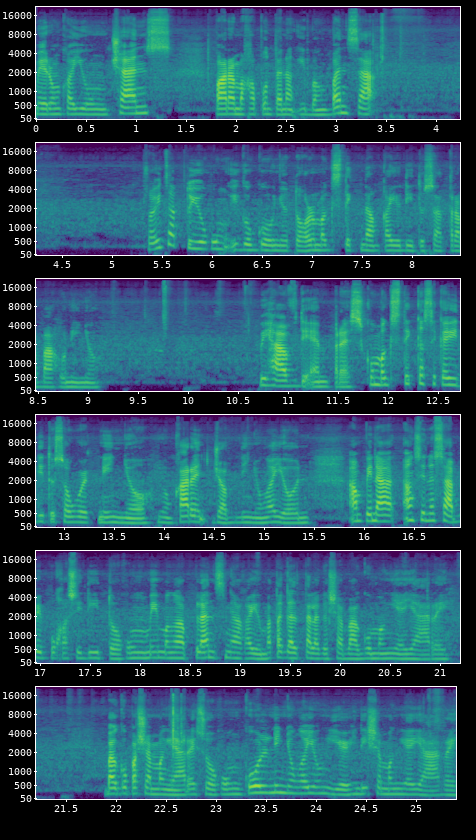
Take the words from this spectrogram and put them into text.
meron kayong chance para makapunta ng ibang bansa. So, it's up to you kung i-go nyo to or mag-stick lang kayo dito sa trabaho ninyo we have the Empress. Kung mag-stick kasi kayo dito sa work ninyo, yung current job ninyo ngayon, ang, pina, ang sinasabi po kasi dito, kung may mga plans nga kayo, matagal talaga siya bago mangyayari. Bago pa siya mangyari. So, kung goal ninyo ngayong year, hindi siya mangyayari.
